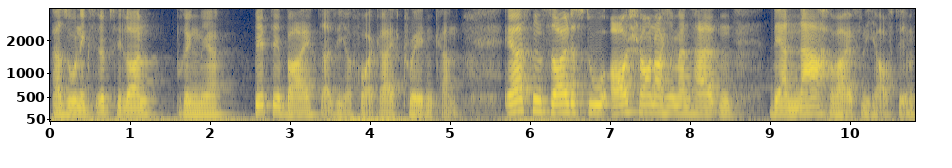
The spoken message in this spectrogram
Person XY, bring mir bitte bei, dass ich erfolgreich traden kann. Erstens solltest du Ausschau nach jemandem halten, der nachweislich auf dem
